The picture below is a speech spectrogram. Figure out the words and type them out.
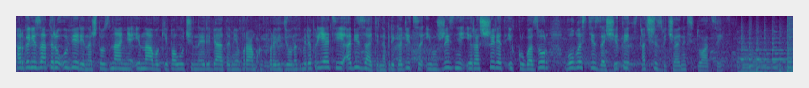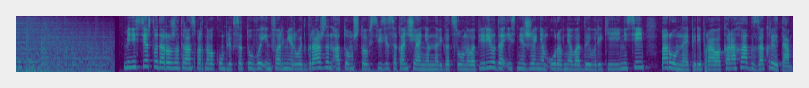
Организаторы уверены, что знания и навыки, полученные ребятами в рамках проведенных мероприятий, обязательно пригодятся им в жизни и расширят их кругозор в области защиты от чрезвычайных ситуаций. Министерство дорожно-транспортного комплекса Тувы информирует граждан о том, что в связи с окончанием навигационного периода и снижением уровня воды в реке Енисей паромная переправа Карахак закрыта.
